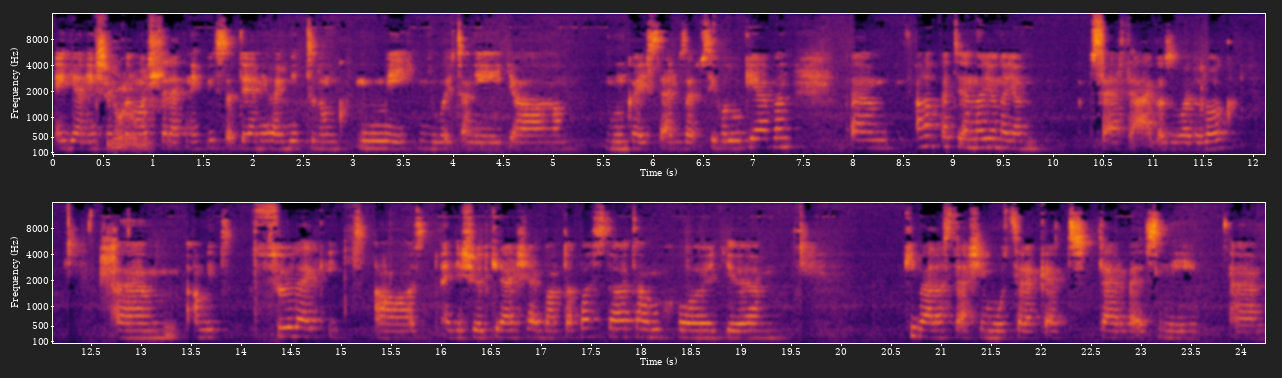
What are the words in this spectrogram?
igen, és akkor most szeretnék visszatérni, hogy mit tudunk mi nyújtani így a munka és szervezet pszichológiában. Um, alapvetően nagyon-nagyon szerte ágazó a dolog, um, amit főleg itt az Egyesült Királyságban tapasztaltam, hogy um, kiválasztási módszereket tervezni, um,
